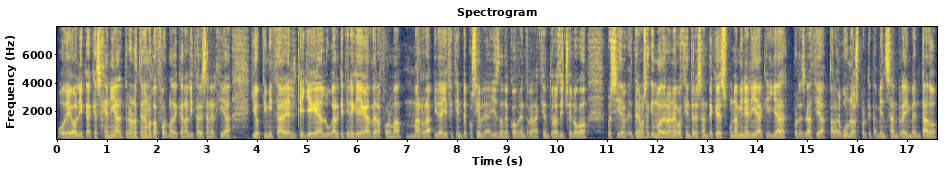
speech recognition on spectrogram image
o de eólica, que es genial, pero no tenemos la forma de canalizar esa energía y optimizar el que llegue al lugar que tiene que llegar de la forma más rápida y eficiente posible. Ahí es donde el cobre entra en acción, tú lo has dicho. Y luego, pues sí, tenemos aquí un modelo de negocio interesante, que es una minería que ya, por desgracia, para algunos, porque también se han reinventado,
